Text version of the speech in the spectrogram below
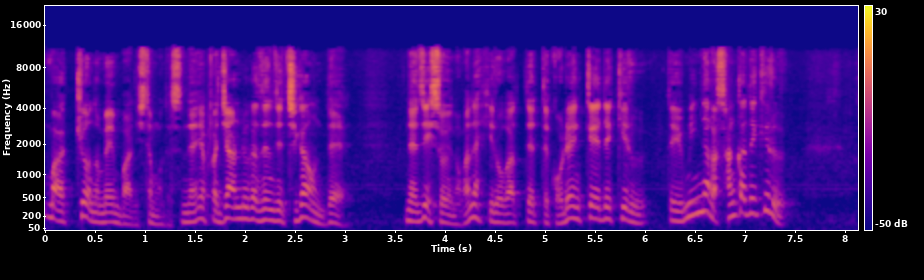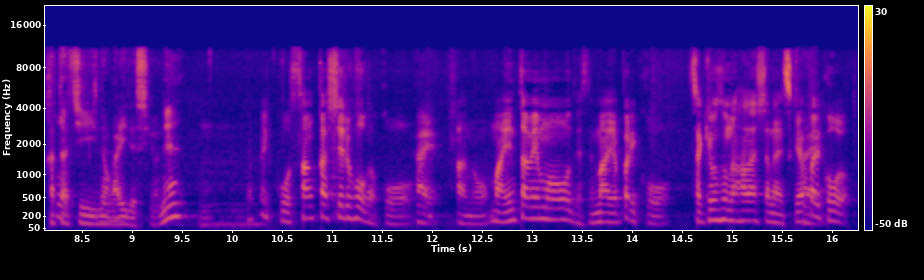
う、まあ今日のメンバーにしてもですね、やっぱりジャンルが全然違うんで、ね、ぜひそういうのがね、広がっていって、こう連携できるっていう、みんなが参加できる形のがいいですよね。やっぱりこう参加してる方がこう、はい。あのまあ、エンタメもですね、まあ、やっぱりこう先ほどの話じゃないですけど、やっぱりこう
